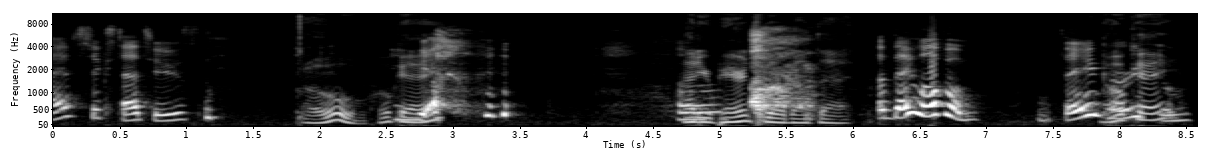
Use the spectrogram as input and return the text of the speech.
I have six tattoos. Oh, okay. Yeah. How do your parents feel about that? They love them. They encourage Okay. them.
